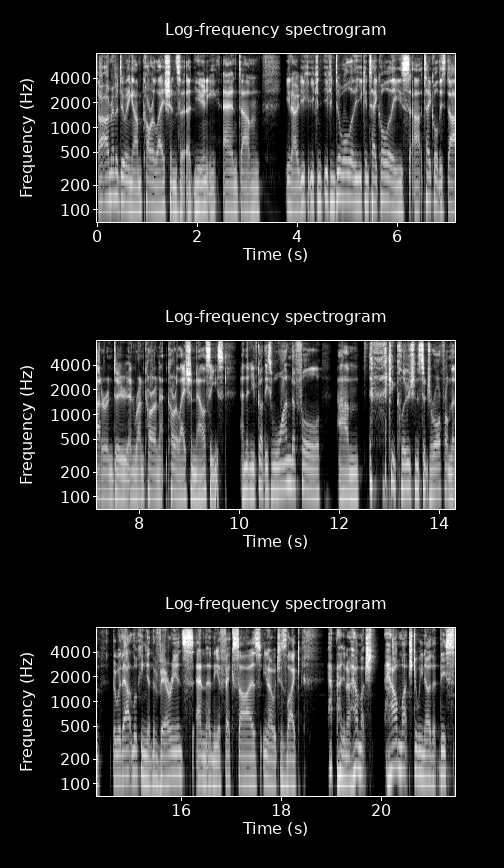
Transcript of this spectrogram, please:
So I remember doing um, correlations at, at uni, and um, you know, you, can- you can you can do all of the, you can take all of these, uh, take all this data and do and run correla- correlation analyses, and then you've got these wonderful um, conclusions to draw from them, but without looking at the variance and and the effect size, you know, which is like, you know, how much how much do we know that this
